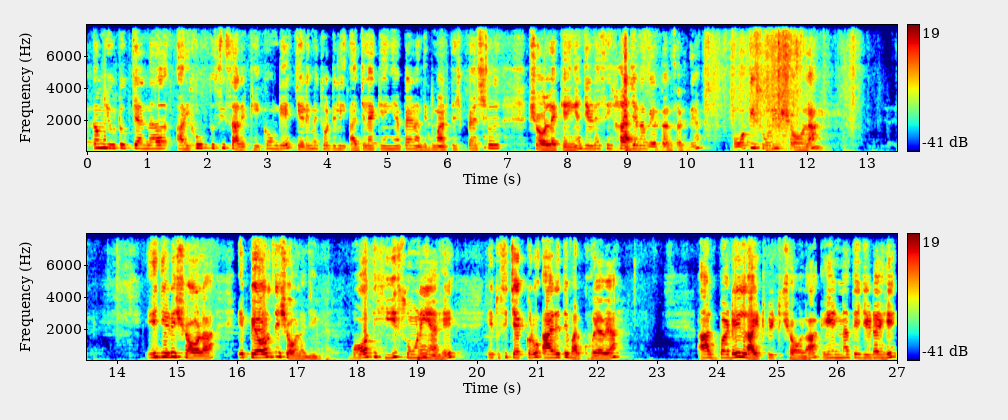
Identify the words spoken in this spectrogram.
Welcome YouTube channel I hope ਤੁਸੀਂ ਸਾਰੇ ਠੀਕ ਹੋਵੋਗੇ। ਜਿਹੜੇ ਮੈਂ ਤੁਹਾਡੇ ਲਈ ਅੱਜ ਲੈ ਕੇ ਆਈ ਹਾਂ, ਭੈਣਾਂ ਦੀ ਡਿਮਾਂਡ ਤੇ ਸਪੈਸ਼ਲ ਸ਼ਾਲ ਲੈ ਕੇ ਆਈ ਹਾਂ, ਜਿਹੜੇ ਅਸੀਂ ਹਰ ਜਗ੍ਹਾ ਵੇਅਰ ਕਰ ਸਕਦੇ ਹਾਂ। ਬਹੁਤ ਹੀ ਸੋਹਣੀ ਸ਼ਾਲ ਆ। ਇਹ ਜਿਹੜੇ ਸ਼ਾਲ ਆ, ਇਹ ਪਿਓਰ ਦੇ ਸ਼ਾਲ ਆ ਜੀ। ਬਹੁਤ ਹੀ ਸੋਹਣੇ ਆ ਇਹ। ਇਹ ਤੁਸੀਂ ਚੈੱਕ ਕਰੋ ਆ ਇਹਦੇ ਤੇ ਵਰਕ ਹੋਇਆ ਹੋਇਆ। ਆ ਬੜੇ ਲਾਈਟ weight ਸ਼ਾਲ ਆ। ਇਹ ਇਹਨਾਂ ਤੇ ਜਿਹੜਾ ਇਹ,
